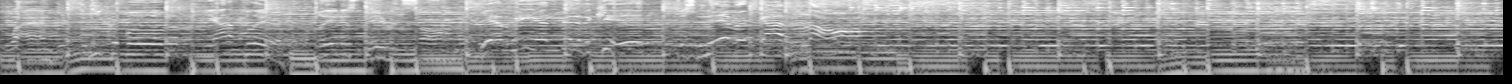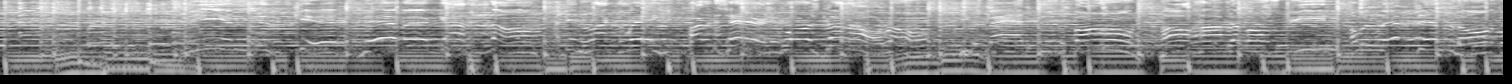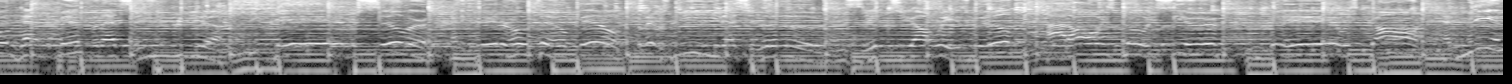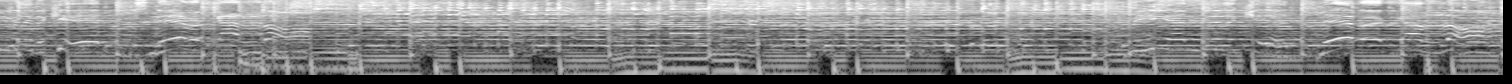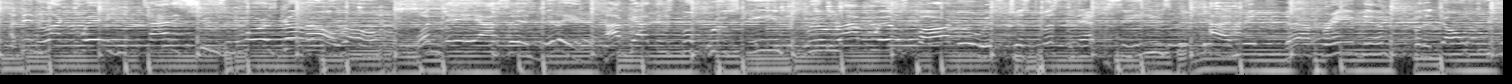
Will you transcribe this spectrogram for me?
red wine. He crippled a piano player, playing his favorite song. Yeah, me and Billy the Kid just never got that senorita. He gave her silver and he paid her hotel bill. But it was me that she loved and said she always will. I'd always go and see her.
